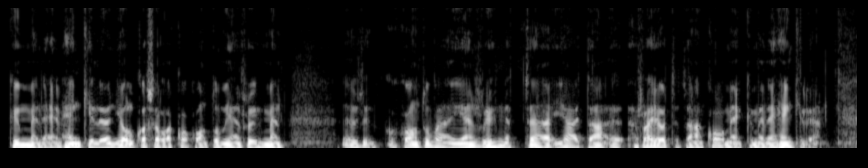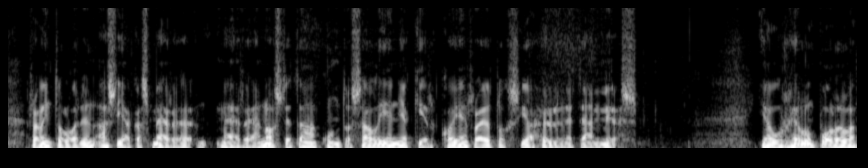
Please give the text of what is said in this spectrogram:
kymmeneen henkilöön ja ulkoisella kokoontuvien ryhmän kokoontuvien ryhmät jaetaan, rajoitetaan 30 henkilöön. Ravintoloiden asiakasmäärää nostetaan, kuntosalien ja kirkkojen rajoituksia höllennetään myös. Ja urheilun puolella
